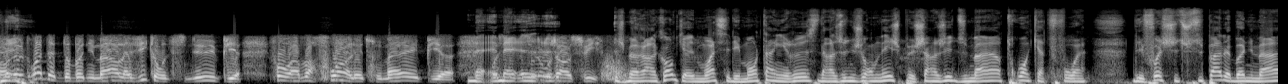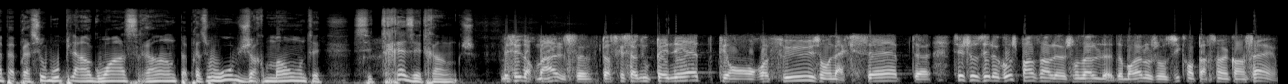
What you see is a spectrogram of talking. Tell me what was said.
on Mais- a le droit d'être de bonne humeur, la vie continue, puis il faut avoir foi en l'être humain, puis euh, là où euh, j'en suis. Je me rends compte que moi, c'est des montagnes russes. Dans une journée, je peux changer d'humeur trois, quatre fois. Des fois, je suis super de bonne humeur, puis après ça, oups, l'angoisse rentre, puis après ça, oups, je remonte. C'est très étrange. Mais c'est normal, ça, parce que ça nous pénètre, puis on refuse, on accepte. Euh, Tu sais, José Legault, je pense dans le journal de Montréal aujourd'hui qu'on part sur un cancer.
